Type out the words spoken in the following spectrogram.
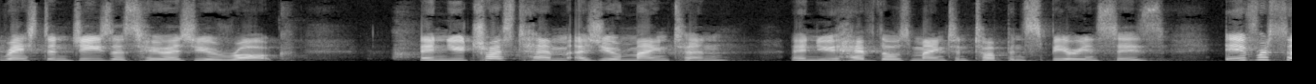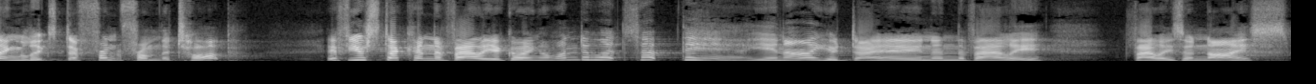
rest in Jesus, who is your rock, and you trust Him as your mountain, and you have those mountaintop experiences, everything looks different from the top. If you're stuck in the valley, you're going, I wonder what's up there. You know, you're down in the valley. Valleys are nice,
